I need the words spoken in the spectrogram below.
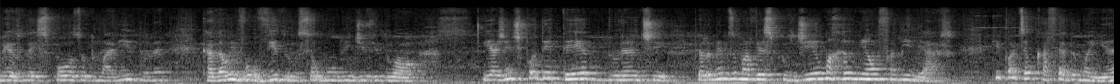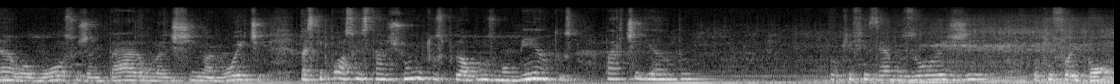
mesmo da esposa ou do marido, né? Cada um envolvido no seu mundo individual. E a gente poder ter durante, pelo menos uma vez por dia, uma reunião familiar que pode ser o café da manhã, o almoço, o jantar, um lanchinho à noite, mas que possam estar juntos por alguns momentos, partilhando o que fizemos hoje, o que foi bom,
